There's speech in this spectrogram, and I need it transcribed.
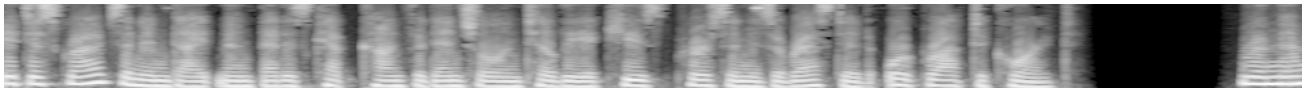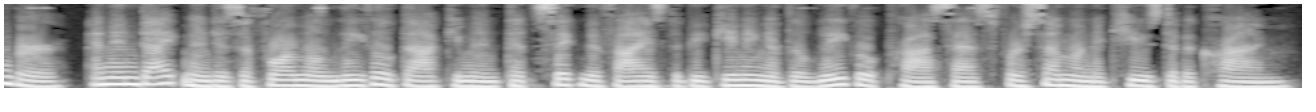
It describes an indictment that is kept confidential until the accused person is arrested or brought to court. Remember, an indictment is a formal legal document that signifies the beginning of the legal process for someone accused of a crime.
